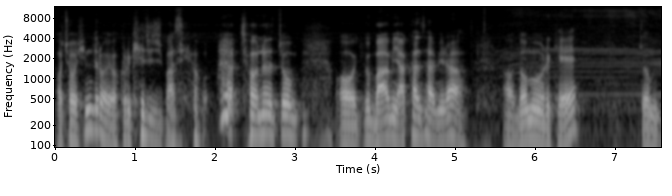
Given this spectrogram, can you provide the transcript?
어, 저 힘들어요. 그렇게 해주지 마세요. 저는 좀, 어, 좀 마음이 약한 사람이라 어, 너무 이렇게 좀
